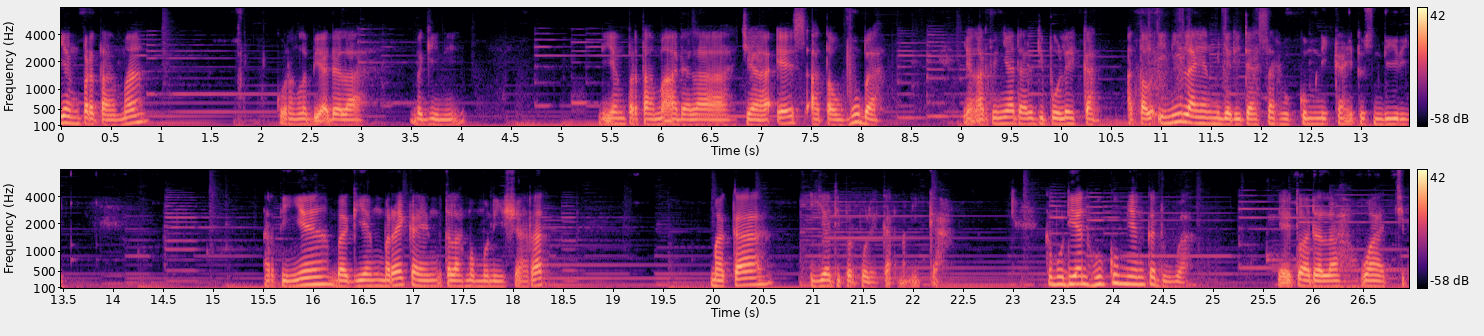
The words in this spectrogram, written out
yang pertama kurang lebih adalah begini. Yang pertama adalah jais atau mubah, yang artinya adalah dibolehkan, atau inilah yang menjadi dasar hukum nikah itu sendiri. Artinya, bagi yang mereka yang telah memenuhi syarat, maka ia diperbolehkan menikah. Kemudian hukum yang kedua, yaitu adalah wajib.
